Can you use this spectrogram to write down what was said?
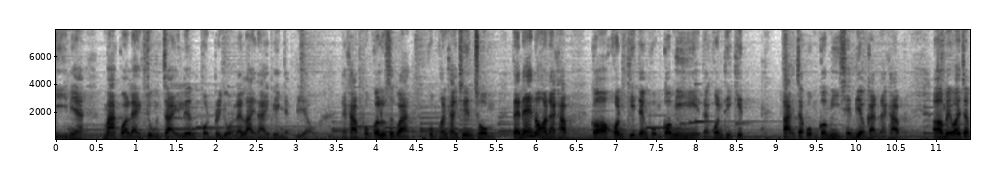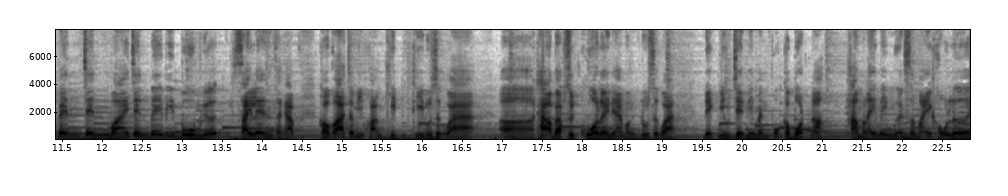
ดีๆเนี่ยมากกว่าแรงจูงใจเรื่องผลประโยชน์และรายได้เพียงอย่างเดียวนะครับผมก็รู้สึกว่าผมค่อนข้างชื่นชม แต่แน่นอนนะครับก็คนคิดอย่างผมก็มี แต่คนที่คิด ต่างจากผมก็มีเช่นเดียวกันนะครับไม่ว่าจะเป็น Gen Y Gen Baby Boom หรือ Silence นะครับเขาก็อาจจะมีความคิดที่รู้สึกว่าถ้าเอาแบบสุดขั้วเลยเนี่ยมันรู้สึกว่าเด็กนิวเจนนี่มันพวกกบฏเนาะทำอะไรไม่เหมือนสมัยเขาเลย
